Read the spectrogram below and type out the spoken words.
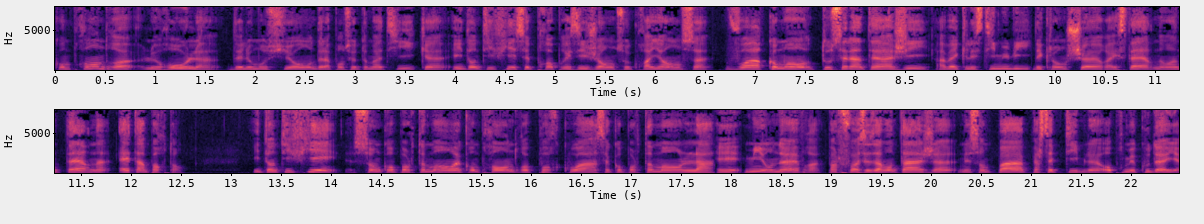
Comprendre le rôle de l'émotion, de la pensée automatique, identifier ses propres exigences ou croyances, voir comment tout cela interagit avec les stimuli déclencheurs externes ou internes est important. Identifier son comportement et comprendre pourquoi ce comportement-là est mis en œuvre. Parfois, ces avantages ne sont pas perceptibles au premier coup d'œil.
